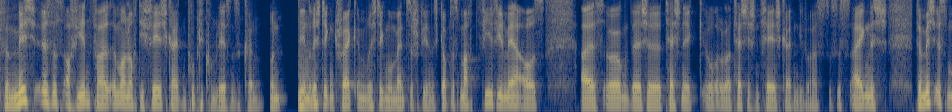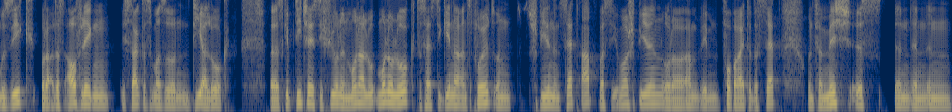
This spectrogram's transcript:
Für mich ist es auf jeden Fall immer noch die Fähigkeit, ein Publikum lesen zu können und den mhm. richtigen Track im richtigen Moment zu spielen. Ich glaube, das macht viel, viel mehr aus als irgendwelche Technik oder technischen Fähigkeiten, die du hast. Das ist eigentlich, für mich ist Musik oder das Auflegen, ich sage das immer so, ein Dialog. Äh, es gibt DJs, die führen einen Monolog, das heißt, die gehen da ans Pult und spielen ein Set ab, was sie immer spielen oder haben eben vorbereitetes Set. Und für mich ist ein, ein, ein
